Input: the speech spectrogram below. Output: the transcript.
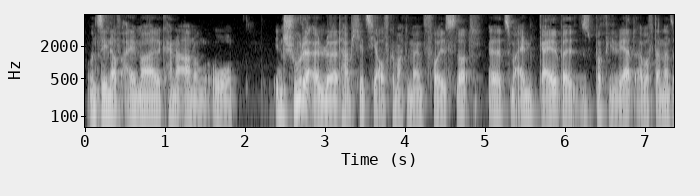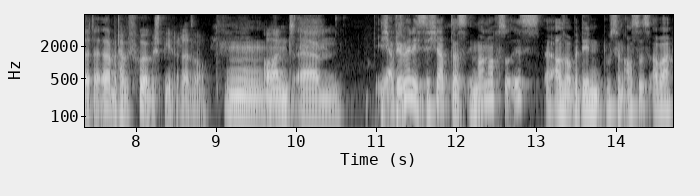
und sehen auf einmal, keine Ahnung, oh, Intruder Alert habe ich jetzt hier aufgemacht in meinem Vollslot. Äh, zum einen geil, weil super viel wert, aber auf der anderen Seite, äh, damit habe ich früher gespielt oder so. Mhm. Und ähm, ich bin mir nicht sicher, ob das immer noch so ist, äh, also bei den Boostern aus ist, aber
